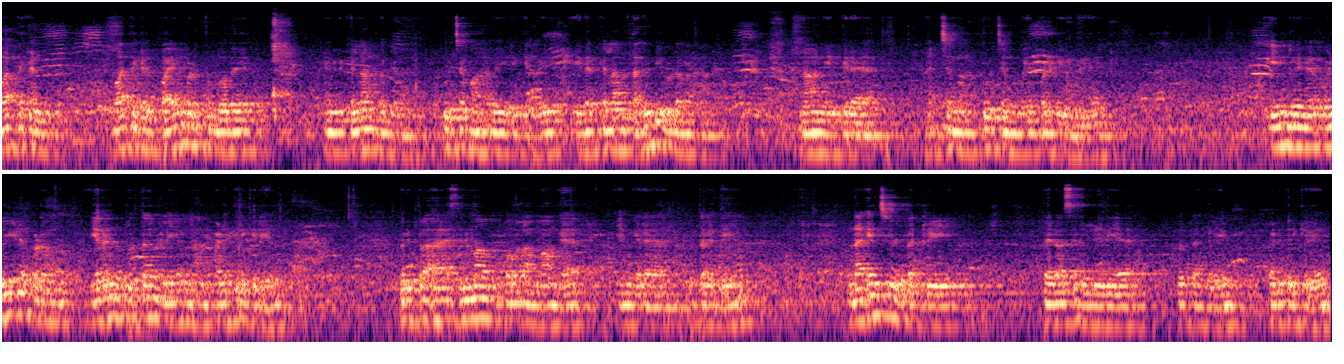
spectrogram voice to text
வார்த்தைகள் வார்த்தைகள் பயன்படுத்தும் போது எங்களுக்கெல்லாம் கொஞ்சம் கூச்சமாகவே இருக்கிறது. இதற்கெல்லாம் தகுதி உள்ளவனாக நான் என்கிற அச்சமும் கூச்சமும் ஏற்படுகிறது இன்று வெளியிடப்படும் இரண்டு புத்தகங்களையும் நான் படித்திருக்கிறேன். குறிப்பாக சினிமாவுக்கு போகலாம் வாங்க என்கிற புத்தகத்தையும் நகைச்சுவை பற்றி பேராசிரியர் எழுதிய புத்தகங்களையும் படித்திருக்கிறேன்.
